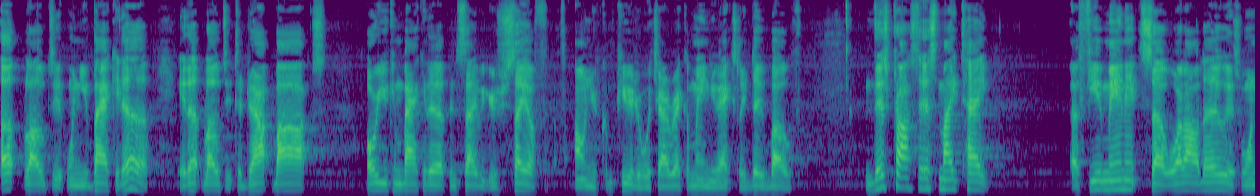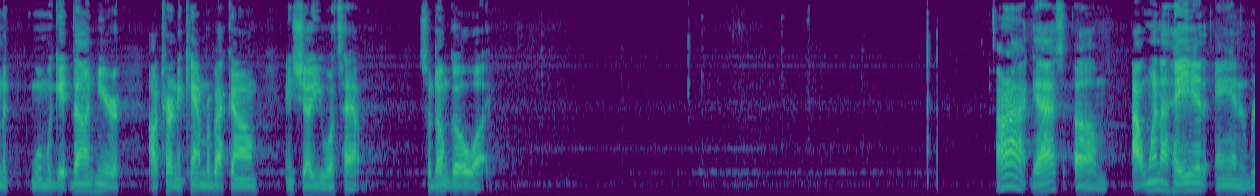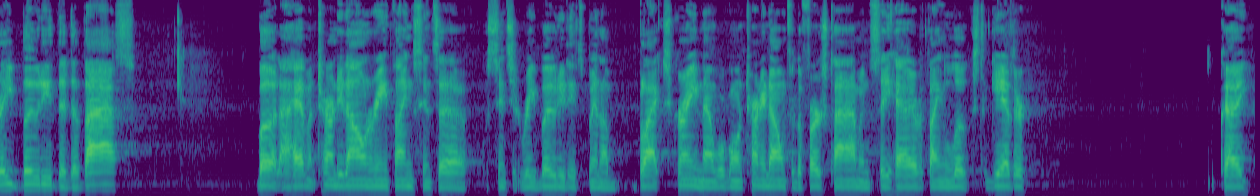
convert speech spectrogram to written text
uploads it when you back it up. It uploads it to Dropbox, or you can back it up and save it yourself on your computer, which I recommend you actually do both. This process may take a few minutes, so what I'll do is when the, when we get done here, I'll turn the camera back on and show you what's happening. So don't go away. Alright guys, um, I went ahead and rebooted the device but I haven't turned it on or anything since uh, since it rebooted. It's been a black screen. Now we're going to turn it on for the first time and see how everything looks together. Okay.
